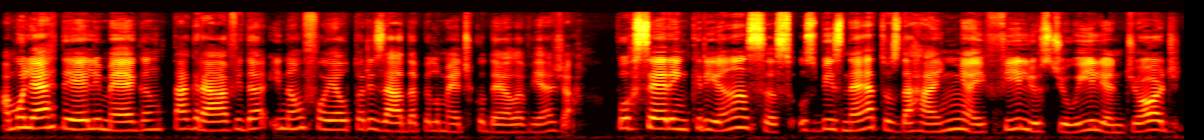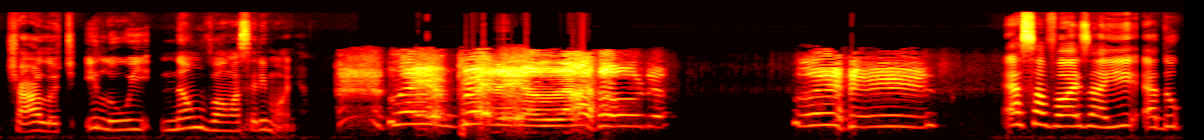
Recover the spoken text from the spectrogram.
A mulher dele, Meghan, está grávida e não foi autorizada pelo médico dela viajar. Por serem crianças, os bisnetos da rainha e filhos de William, George, Charlotte e Louis não vão à cerimônia. Leave Britney alone! Please! Essa voz aí é do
